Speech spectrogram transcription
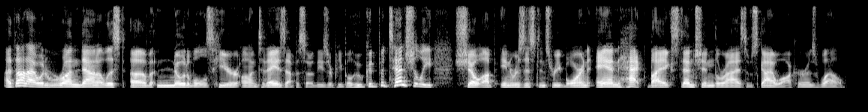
I thought I would run down a list of notables here on today's episode. These are people who could potentially show up in Resistance Reborn, and heck, by extension, The Rise of Skywalker as well.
